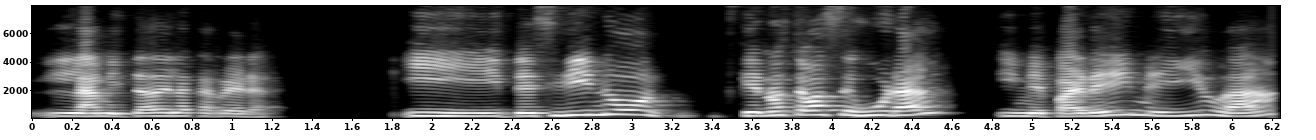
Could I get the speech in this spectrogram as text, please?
la mitad de la carrera. Y decidí no, que no estaba segura y me paré y me iba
